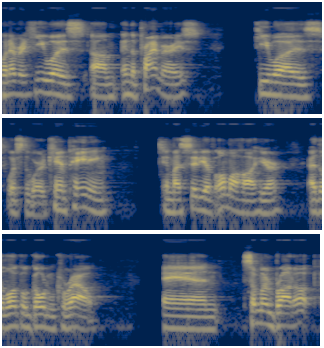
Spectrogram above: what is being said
whenever he was um, in the primaries, he was, what's the word, campaigning in my city of Omaha here at the local Golden Corral. And someone brought up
